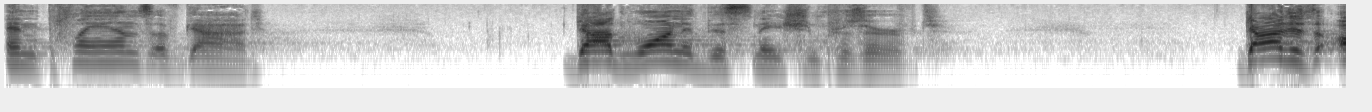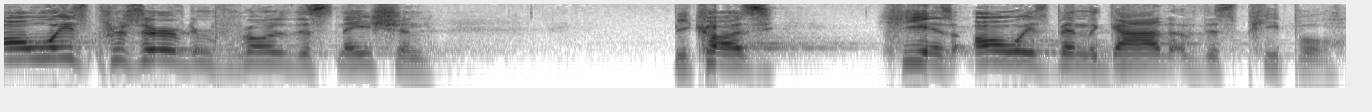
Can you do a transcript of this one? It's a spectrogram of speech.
and plans of God. God wanted this nation preserved. God has always preserved and promoted this nation because he has always been the God of this people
